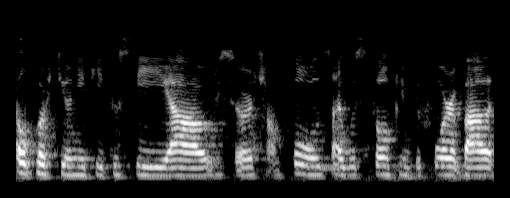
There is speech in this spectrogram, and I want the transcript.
opportunity to see how research unfolds i was talking before about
